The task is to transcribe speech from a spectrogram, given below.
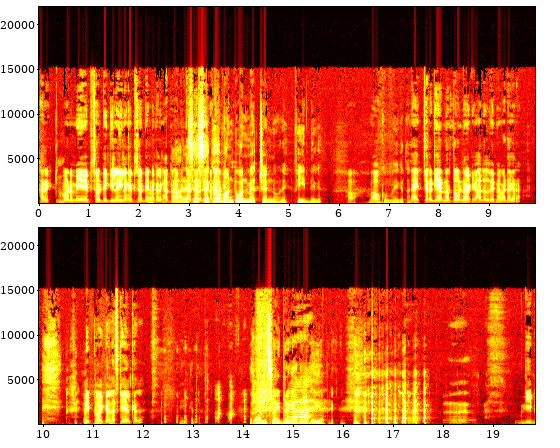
හරි. මොට මේ පිසෝඩ් ගිල ඉළඟ පිසෝඩ් එන්න කලින් හද එක වන්ටුවන් මැච්චෙන් ඕනේ ෆීඩ් එක. ඔවකුම ඒක එච්චර කියන්නත් ඕන්න වැටි හදල් දෙන්න වැඩ කර. ලිප්ලෝයි කල්ල ස්කේල් කල් රැම් ස්ලයිඩ්‍ර එක ඇදල දෙයි අප ජීබ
